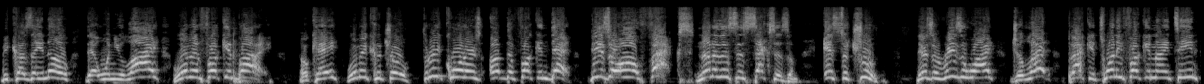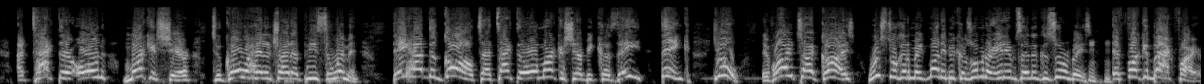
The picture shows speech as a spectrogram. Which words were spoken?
because they know that when you lie, women fucking buy. Okay? Women control three quarters of the fucking debt. These are all facts. None of this is sexism. It's the truth. There's a reason why Gillette back in 20 fucking 19 attacked their own market share to go ahead and try to appease the women. They had the gall to attack their own market share because they think, yo, if I attack guys, we're still gonna make money because women are 80% of the consumer base. it fucking backfired.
